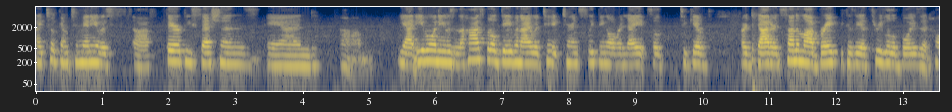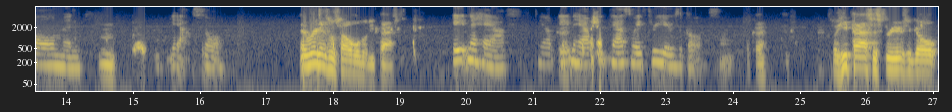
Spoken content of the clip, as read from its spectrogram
i took him to many of his uh, therapy sessions and um, yeah and even when he was in the hospital dave and i would take turns sleeping overnight so to give our daughter and son-in-law a break because they had three little boys at home and mm yeah, so. And Riggins was how old when he passed? Eight and a half. Yeah, eight and a half. He passed away three years ago. So. Okay. So he passes three years ago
